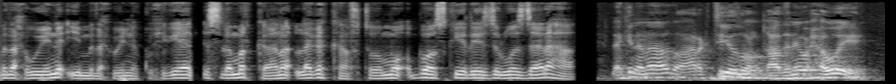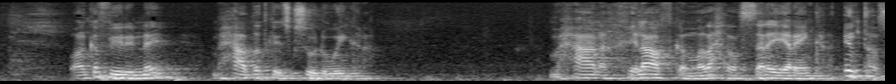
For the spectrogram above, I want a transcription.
madaxweyne iyo madaxweyne ku-xigeen islamarkaana laga kaaftoomo booskii ra'iisul wasaaraha. Laakiin anaa aragtiyaedu aan qaadanay waxaa weeye waan ka fiirinay maxaa dadka isku soo dhaweyn kara maxaana khilaafka madaxda sare yarayn kara intaas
